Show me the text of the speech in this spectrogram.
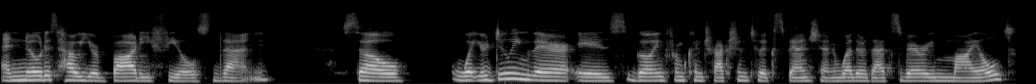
and notice how your body feels then. So, what you're doing there is going from contraction to expansion, whether that's very mild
